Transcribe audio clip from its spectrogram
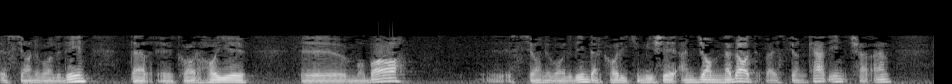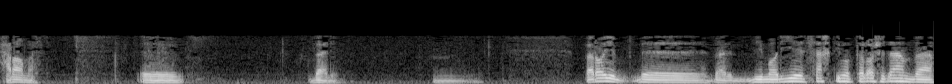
اسیان والدین در کارهای مباه اسیان والدین در کاری که میشه انجام نداد و اسیان کرد این شرعا حرام است. بله. برای بیماری سختی مبتلا شدم و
